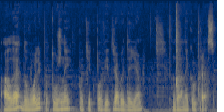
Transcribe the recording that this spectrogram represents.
але доволі потужний потік повітря видає даний компресор.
